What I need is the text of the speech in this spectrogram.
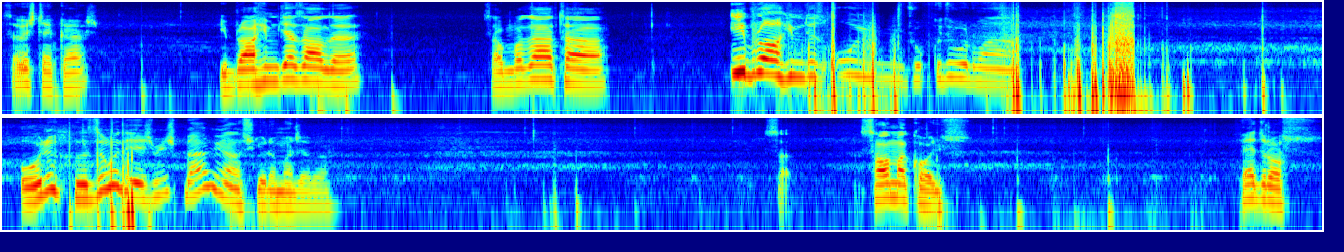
Savic tekrar. İbrahim Diaz aldı. Sambozata. İbrahim Diaz. Oy çok kötü vurma. Oyunun hızı mı değişmiş? Ben mi yanlış görüyorum acaba? Salma Cols. Pedros.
